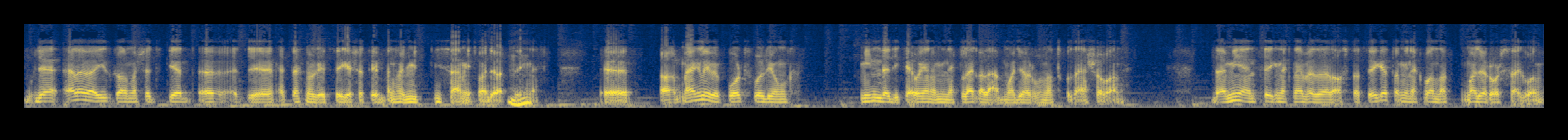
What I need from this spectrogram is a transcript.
Ugye eleve izgalmas egy, kérd, egy, egy technológiai cég esetében, hogy mi, mi számít magyar mhm. cégnek. Mm. A meglévő portfóliónk mindegyike olyan, aminek legalább magyar vonatkozása van. de milyen cégnek nevezel azt a céget, aminek vannak Magyarországon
